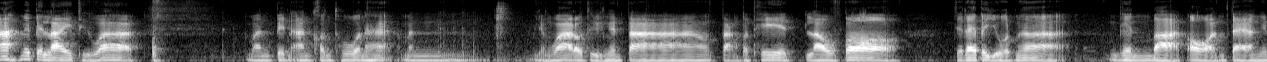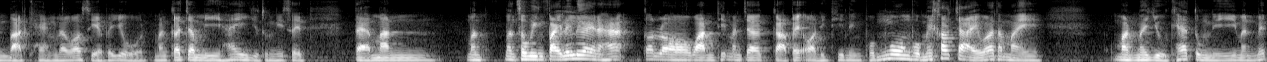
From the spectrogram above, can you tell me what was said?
อะ ไม่เป็นไร ถือว่ามันเป็น uncontrol นะฮะ มันอย่างว่าเราถือเงินตาต่างประเทศ เราก็จะได้ประโยชน์เมื่อเงินบาทอ่อน แต่เงินบาทแข็งแล้วก็เสียประโยชน์ มันก็จะมีให้อยู่ตรงนี้เสร็จ แต่มัน มันมันสวิงไปเรื่อยๆนะฮะ ก็รอวันที่มันจะกลับไปอ่อนอีกทีหนึ่งผมงงผมไม่เข้าใจว่าทำไมมันมาอยู่แค่ตรงนี้มันไม่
